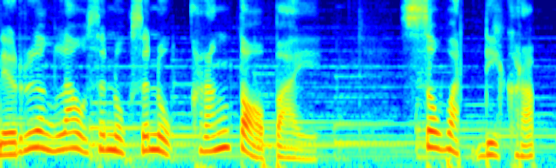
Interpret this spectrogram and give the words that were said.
ในเรื่องเล่าสนุกสนุกๆครั้งต่อไป สวัสดีครับ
